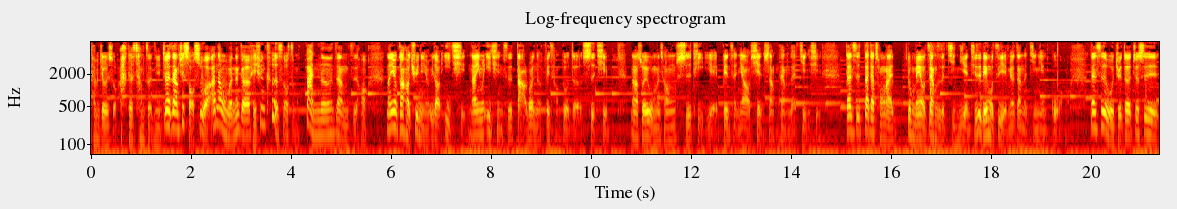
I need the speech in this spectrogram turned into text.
他们就会说啊，可是唱者你就是这样去手术啊？啊，那我们那个培训课的时候怎么办呢？这样子哈，那因为刚好去年有遇到疫情，那因为疫情是打乱了非常多的事情，那所以我们从实体也变成要线上这样在进行，但是大家从来就没有这样子的经验，其实连我自己也没有这样的经验过哈。但是我觉得就是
